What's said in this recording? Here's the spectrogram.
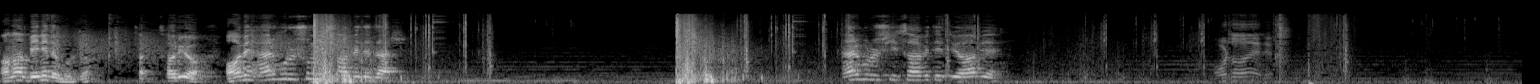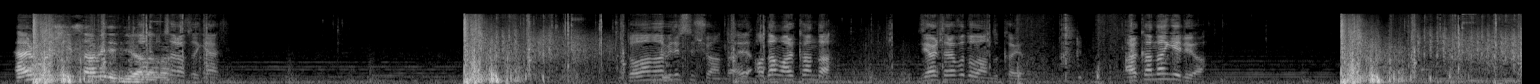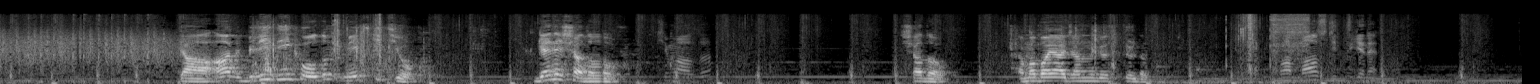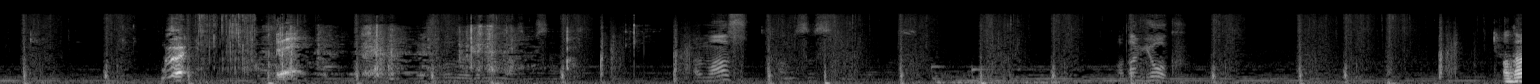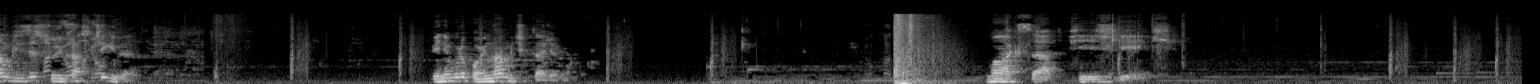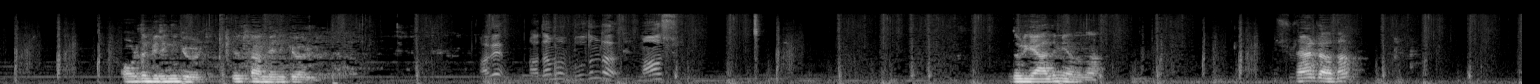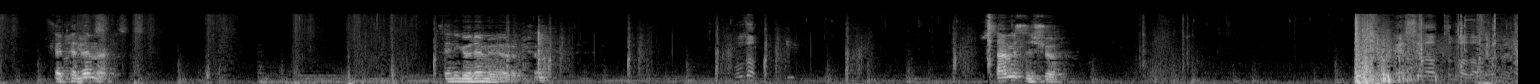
Ana beni de vurdu. Ta- tarıyor. Abi her vuruşum isabet eder. Her vuruşu isabet ediyor abi. Orada lan herif. Her vuruşu isabet ediyor Adam bu adama. tarafta gel. Dolanabilirsin şu anda. E, adam arkanda. Diğer tarafa dolandı kayanın. Arkandan geliyor. Ya abi bleeding oldum medkit yok. Gene shadow. Kim aldı? Shadow. Ama bayağı canını götürdüm. Lan mouse gitti gene. Bunu öldürmem lazım bir saniye. Abi mouse... Anasını sikeyim mouse. Adam yok. Adam gizli Lan suikastçı yok, yok. gibi. Beni vurup oyundan mı çıktı acaba? Maksat pijlik. Orada birini gördüm. Lütfen beni görme. Abi adamı buldum da mouse... Dur geldim yanına. Şurada. Nerede adam? Şuradan Tepede mi? Seni göremiyorum şu an. Buldum. Sen misin şu? Headshot attım da adam ölmedi.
